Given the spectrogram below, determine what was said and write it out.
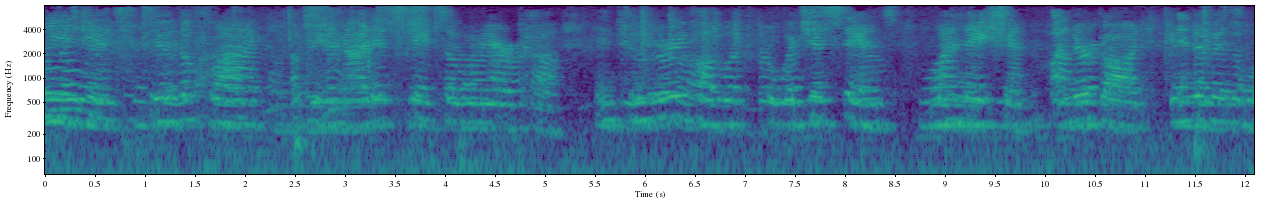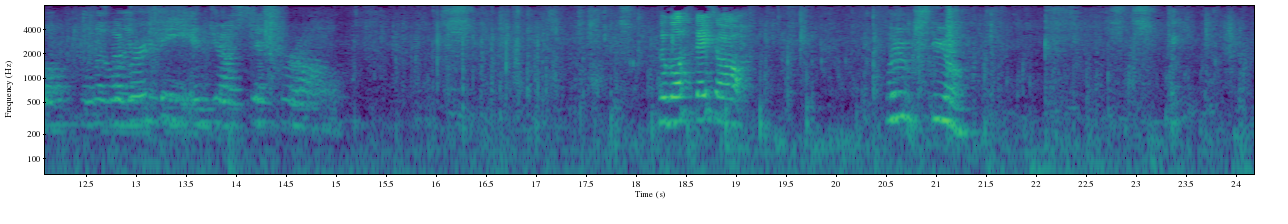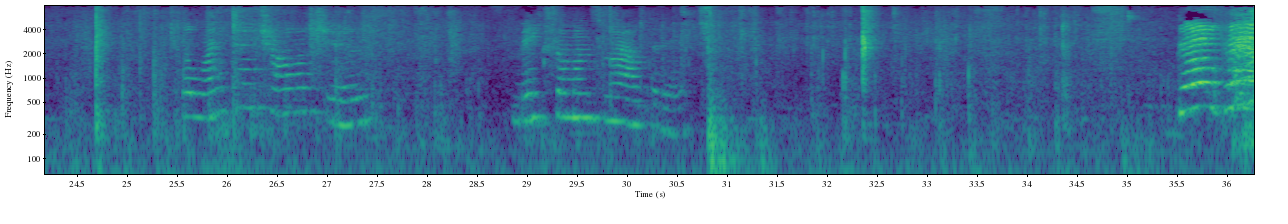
allegiance to the of the United States of America and to the republic for which it stands, one nation, under God, indivisible, with liberty and justice for all. The birthday song. Luke Steele. The Lenten challenge is make someone smile today. Pam!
